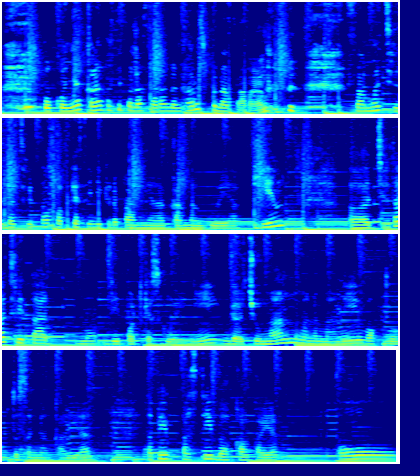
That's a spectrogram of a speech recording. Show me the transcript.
Pokoknya kalian pasti penasaran dan harus penasaran sama cerita-cerita podcast ini ke depannya. Karena gue yakin uh, cerita-cerita di podcast gue ini nggak cuman menemani waktu-waktu senggang kalian tapi pasti bakal kayak oh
